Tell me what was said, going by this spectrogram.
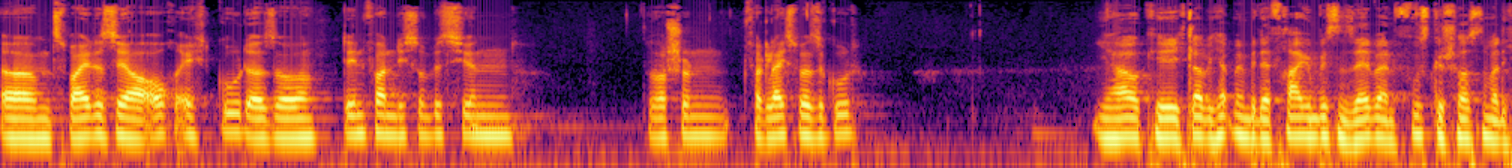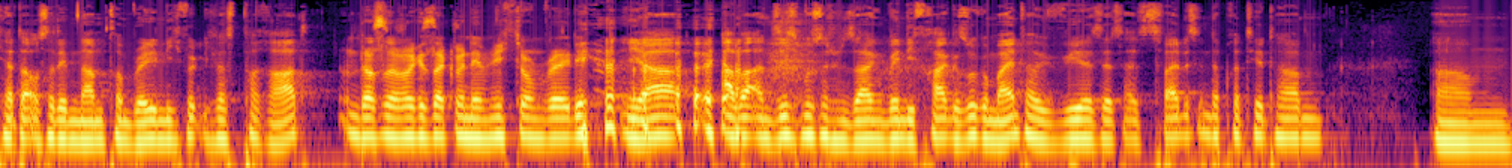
Ähm, zweites Jahr auch echt gut, also den fand ich so ein bisschen, war schon vergleichsweise gut. Ja, okay, ich glaube, ich habe mir mit der Frage ein bisschen selber in den Fuß geschossen, weil ich hatte außer dem Namen Tom Brady nicht wirklich was parat. Und das aber gesagt, wir nehmen nicht Tom Brady. Ja, aber an sich muss man schon sagen, wenn die Frage so gemeint war, wie wir es jetzt als zweites interpretiert haben, ähm,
